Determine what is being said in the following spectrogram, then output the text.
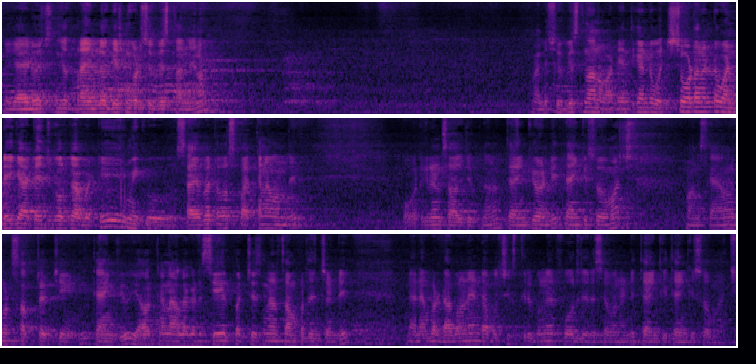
మీకు ఐడియా వచ్చింది ప్రైమ్ లొకేషన్ కూడా చూపిస్తాను నేను. మళ్ళీ చూపిస్తున్నాను అనమాట ఎందుకంటే వచ్చి చూడాలంటే వన్ డేకి కేటాయించుకోవాలి కాబట్టి మీకు సైబర్ టవర్స్ పక్కనే ఉంది. ఒకటికి రెండు సార్లు చెప్తున్నాను. థ్యాంక్ యూ అండి. థ్యాంక్ యూ సో మచ్ మన ఛానల్ కూడా సబ్స్క్రైబ్ చేయండి. థ్యాంక్ యూ ఎవరికైనా అలాగే సేల్ పర్చేస్ సంప్రదించండి. నా number double nine double six triple nine four zero seven అండి. Thank you thank you so much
